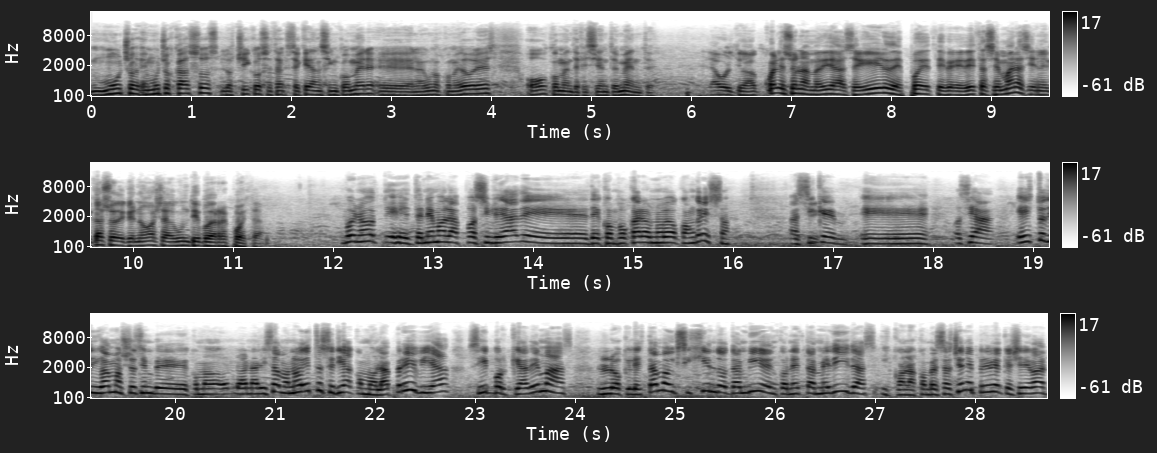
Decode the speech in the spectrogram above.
muchos, en muchos casos los chicos se, quedan sin comer en algunos comedores o comen deficientemente. La última, ¿cuáles son las medidas a seguir después de, de esta semana si en el caso de que no haya algún tipo de respuesta? Bueno, eh, tenemos la posibilidad de, de convocar a un nuevo congreso. Así Sí. que, eh, o sea, esto digamos, yo siempre, como lo analizamos, ¿no? Esto sería como la previa, ¿sí? Porque además, lo que le estamos exigiendo también con estas medidas y con las conversaciones previas que llevan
